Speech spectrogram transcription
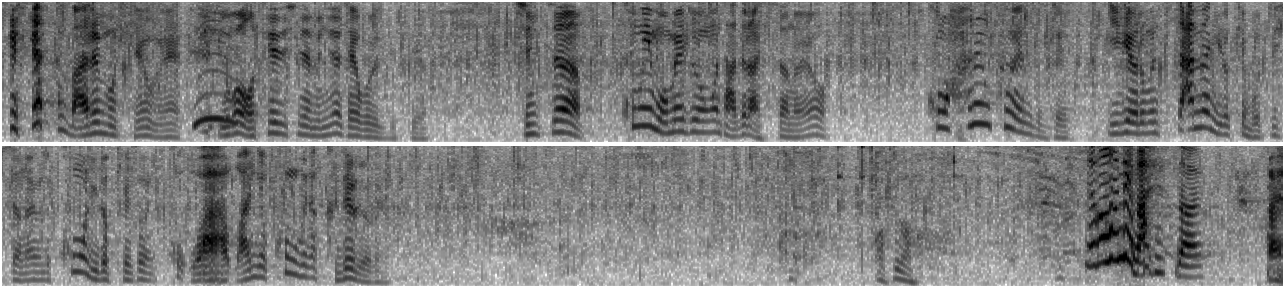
말을 못해요, 왜? 이거 어떻게 드시냐면요, 제가 보여드릴게요. 진짜 콩이 몸에 좋은 건 다들 아시잖아요. 콩 한 움큼 해서 드세요. 이게 여러분 짜면 이렇게 못 드시잖아요. 근데 콩을 이렇게 해서, 콩- 와, 완전 콩 그냥 그대로요. 그냥. 어, 뜨거워. 뜨거운데 맛있어요. 아휴.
